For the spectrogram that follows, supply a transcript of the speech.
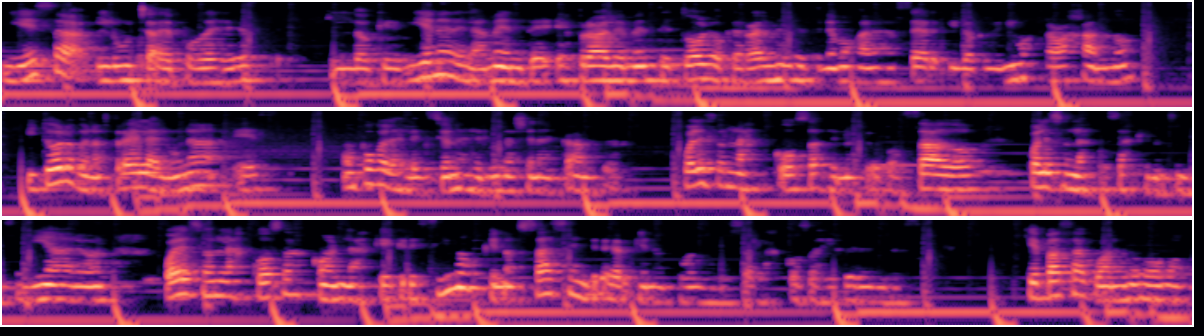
Y esa lucha de poderes, lo que viene de la mente es probablemente todo lo que realmente tenemos ganas de hacer y lo que venimos trabajando. Y todo lo que nos trae la luna es un poco las lecciones de luna llena en cáncer. ¿Cuáles son las cosas de nuestro pasado? ¿Cuáles son las cosas que nos enseñaron? ¿Cuáles son las cosas con las que crecimos que nos hacen creer que no podemos hacer las cosas diferentes? ¿Qué pasa cuando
